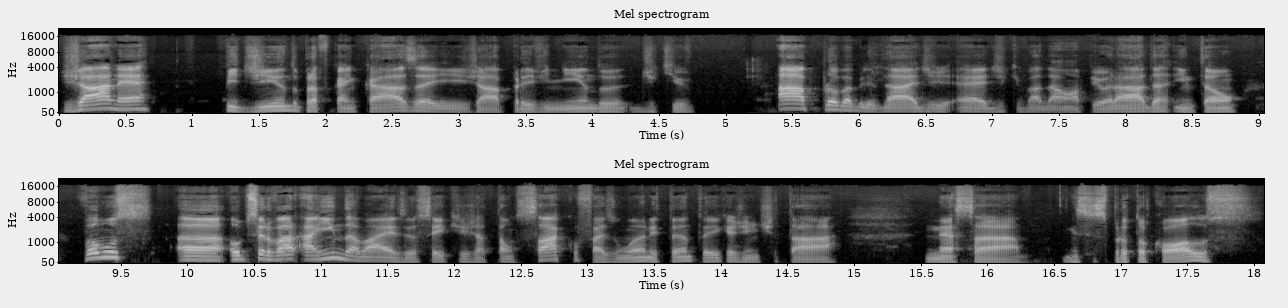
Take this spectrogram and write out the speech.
Já, né, pedindo para ficar em casa e já prevenindo de que a probabilidade é de que vai dar uma piorada. Então, vamos ah, observar ainda mais. Eu sei que já tá um saco, faz um ano e tanto aí que a gente tá nessa, nesses protocolos,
